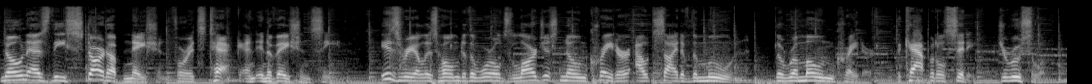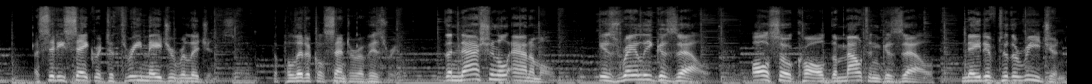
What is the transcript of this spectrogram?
known as the startup nation for its tech and innovation scene. Israel is home to the world's largest known crater outside of the moon, the Ramon crater, the capital city, Jerusalem, a city sacred to three major religions, the political center of Israel. The national animal, Israeli gazelle, also called the mountain gazelle, native to the region,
